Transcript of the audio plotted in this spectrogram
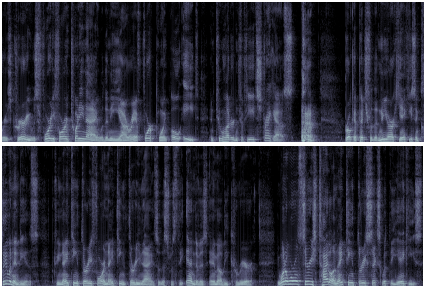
For his career, he was 44 and 29 with an ERA of 4.08 and 258 strikeouts. Broaca pitched for the New York Yankees and Cleveland Indians between 1934 and 1939, so this was the end of his MLB career. He won a World Series title in 1936 with the Yankees.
